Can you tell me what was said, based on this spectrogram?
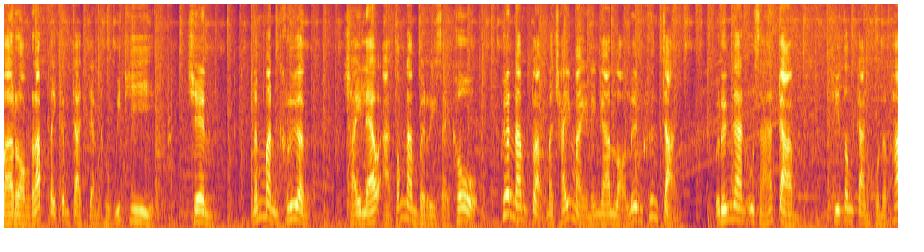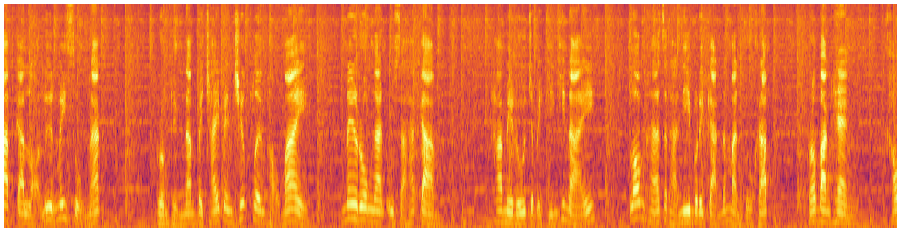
มารองรับไปกำจัดอย่างถูกวิธี เช่น น้ำมันเครื่อง ใช้แล้วอาจต้องนำไปรีไซเคิลเพื่อนำกลับมาใช้ใหม่ในงานหล่อเลื่อนเครื่องจักรหรืองานอุตสาหกรรม ที่ต้องการคุณภาพการหล่อลื่นไม่สูงนัก รวมถึงนำไปใช้เป็นเชื้อเพลิงเผาไหม้ในโรงงานอุตสาหกรรม ถ้าไม่รู้จะไปทิ้งที่ไหน ลองหาสถานีบริการน้ำมันดูครับ เพราะบางแห่งเขา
